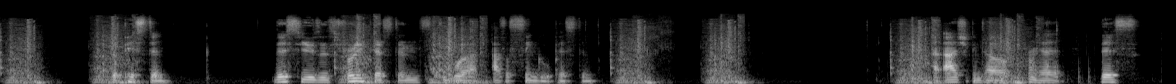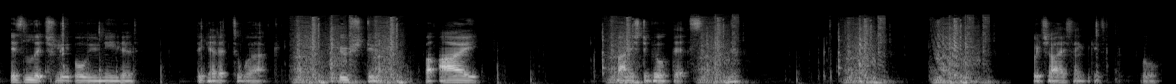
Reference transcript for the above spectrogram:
the piston. This uses three pistons to work as a single piston. And as you can tell from here, this is literally all you needed to get it to work. Goosh do. But I managed to build this. Which I think is pretty cool.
